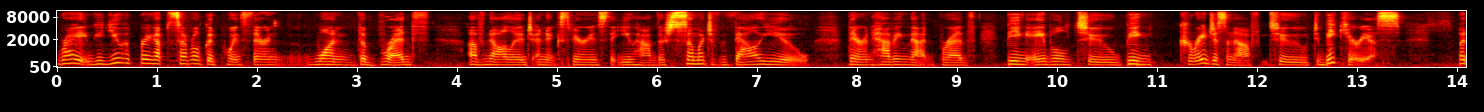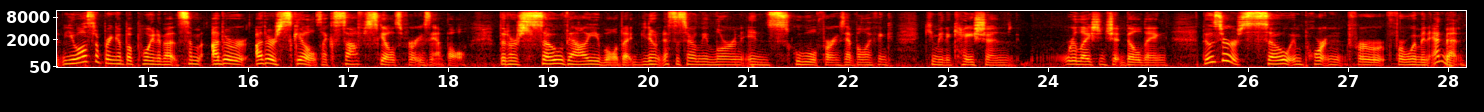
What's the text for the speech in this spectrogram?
Right. You bring up several good points there. And one, the breadth of knowledge and experience that you have. There's so much value there in having that breadth, being able to, being courageous enough to, to be curious. But you also bring up a point about some other, other skills, like soft skills, for example, that are so valuable that you don't necessarily learn in school. For example, I think communication, relationship building, those are so important for, for women and men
